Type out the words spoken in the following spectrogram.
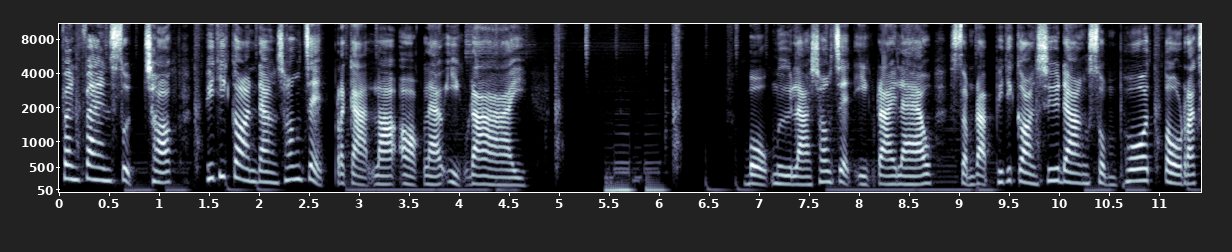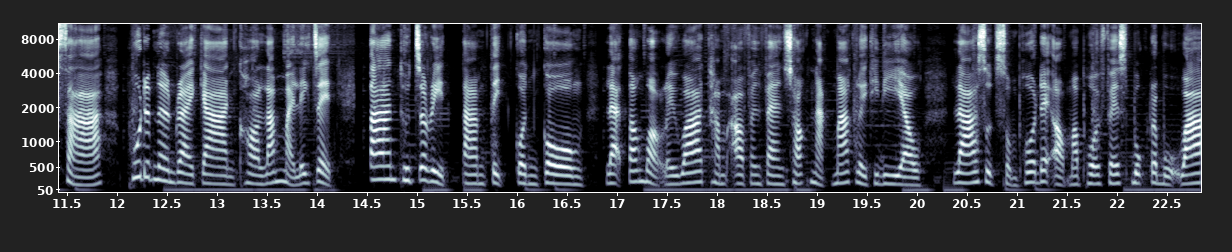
แฟนๆ สุดช็อก พิธีกรดังช่อง7ประกาศลาออกแล้วอีกราย โบกมือลาช่อง7อีกรายแล้วสำหรับพิธีกรชื่อดังสมโพศโตรักษา ผู้ดำเนินรายการคอลัมน์หมายเลข7 ต้านทุจริตตามติดกลโกง และต้องบอกเลยว่าทำเอาแฟนๆช็อกหนักมากเลยทีเดียว ล่าสุดสมโพศได้ออกมาโพสต์ Facebook ระบุว่า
